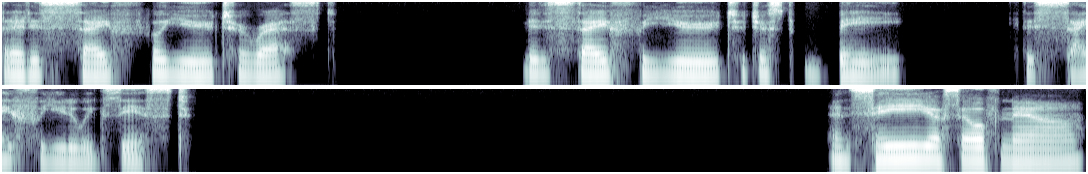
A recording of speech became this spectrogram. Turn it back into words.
that it is safe for you to rest. It is safe for you to just be. It is safe for you to exist. And see yourself now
